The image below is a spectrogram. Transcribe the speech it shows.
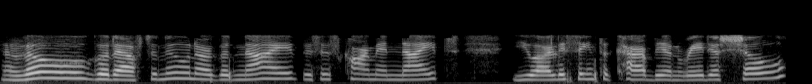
Hello, good afternoon or good night. This is Carmen Knight. You are listening to Caribbean Radio Show,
